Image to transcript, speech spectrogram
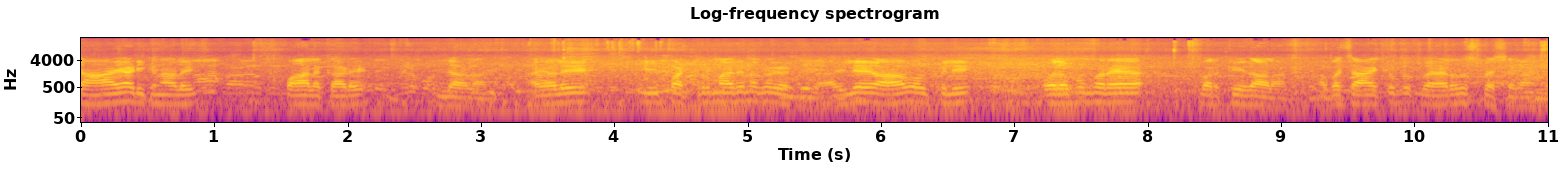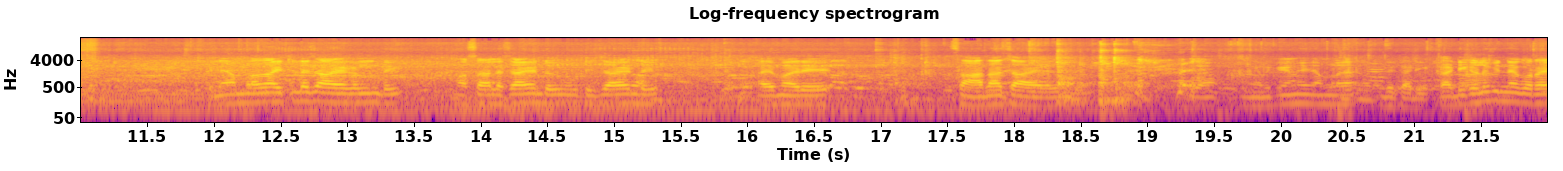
ചായ അടിക്കുന്ന ആൾ പാലക്കാട് ഉള്ള ആളാണ്. അയാൾ ഈ പട്ടർമാരെന്നൊക്കെ കേട്ടില്ല അതിൽ ആ വകുപ്പിൽ ഒലപ്പം കുറേ വർക്ക് ചെയ്ത ആളാണ്. അപ്പോൾ ചായക്ക് വേറൊരു സ്പെഷ്യലാണ് പിന്നെ നമ്മളതായിട്ടുള്ള ചായകളുണ്ട്. മസാല ചായ ഉണ്ട് ഊട്ടി ചായ ഉണ്ട് അതേമാതിരി സാധാ ചായകളുണ്ട്. അങ്ങനെയൊക്കെയാണ് നമ്മളെ ഇത് കടി. കടികൾ പിന്നെ കുറേ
